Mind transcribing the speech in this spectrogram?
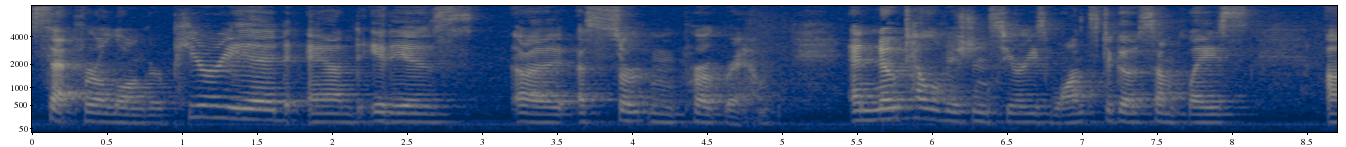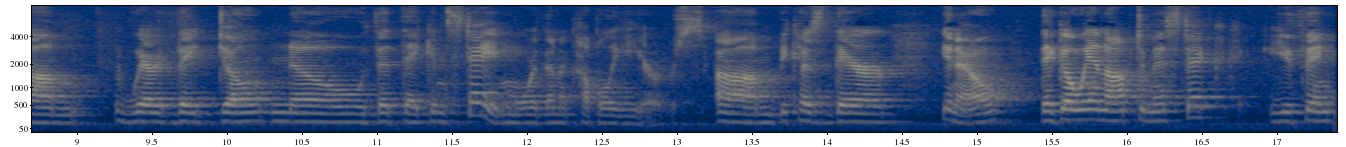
set for a longer period and it is a, a certain program. And no television series wants to go someplace um, where they don't know that they can stay more than a couple of years um, because they're, you know, they go in optimistic. You think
